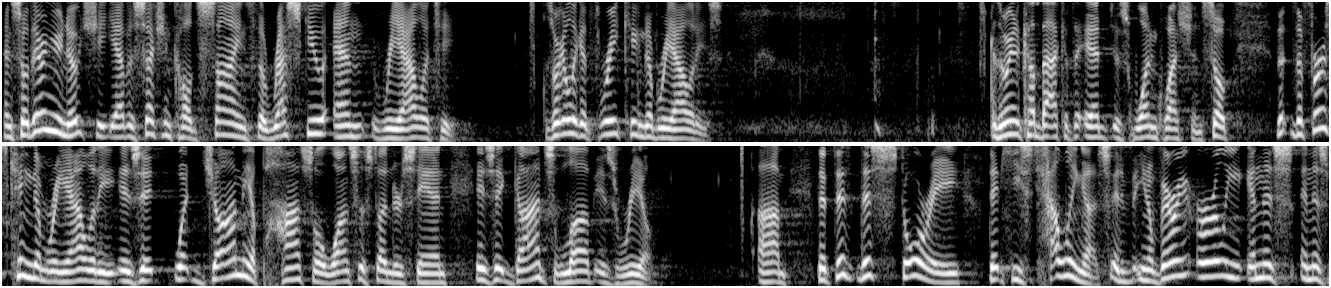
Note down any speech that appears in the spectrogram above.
And so, there in your note sheet, you have a section called Signs, the Rescue, and Reality. So, we're going to look at three kingdom realities. And then we're going to come back at the end, just one question. So, the, the first kingdom reality is that what John the Apostle wants us to understand is that God's love is real. Um, that this, this story that he's telling us, you know, very early in this, in, this,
